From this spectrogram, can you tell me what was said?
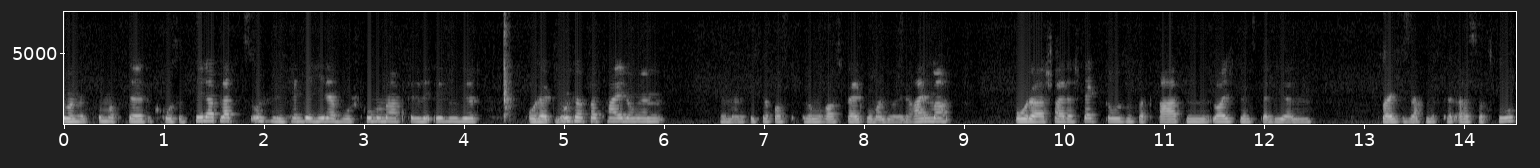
ob der große Zählerplatz ist unten, den kennt ja jeder, wo Strom immer abgelesen wird, oder die Unterverteilungen, wenn man eine Sicherung rausfällt, wo man die wieder reinmacht, oder Schalter, Steckdosen verdrahten, Leuchten installieren, solche Sachen, das gehört alles dazu.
